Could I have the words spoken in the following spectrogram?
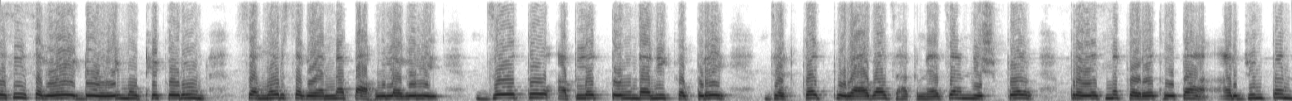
तसे सगळे डोळे मोठे करून समोर सगळ्यांना पाहू लागले. जो तो आपलं तोंड आणि कपडे झटकत पुरावा झाकण्याचा निष्फळ प्रयत्न करत होता. अर्जुन पण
